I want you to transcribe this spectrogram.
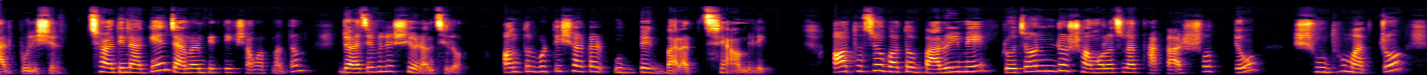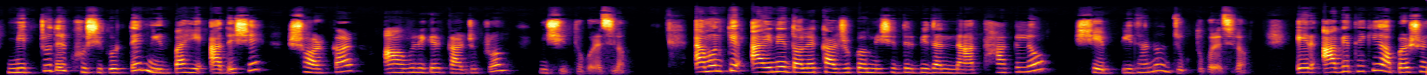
আর পুলিশের। ছয় দিন আগে জার্মান ভিত্তিক সংবাদ মাধ্যম ডয়চেভিলের শিরোনাম ছিল অন্তর্বর্তী সরকার উদ্বেগ বাড়াচ্ছে আওয়ামী লীগ। অথচ গত বারোই মে প্রচণ্ড সমালোচনা থাকা সত্ত্বেও শুধুমাত্র মিত্রদের খুশি করতে নির্বাহী আদেশে সরকার আওয়ামী লীগের কার্যক্রম নিষিদ্ধ করেছিল। এমনকি আইনে দলের কার্যক্রম নিষিদ্ধের বিধান না থাকলেও সে বিধানও যুক্ত করেছিল। এর আগে থেকে অপারেশন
